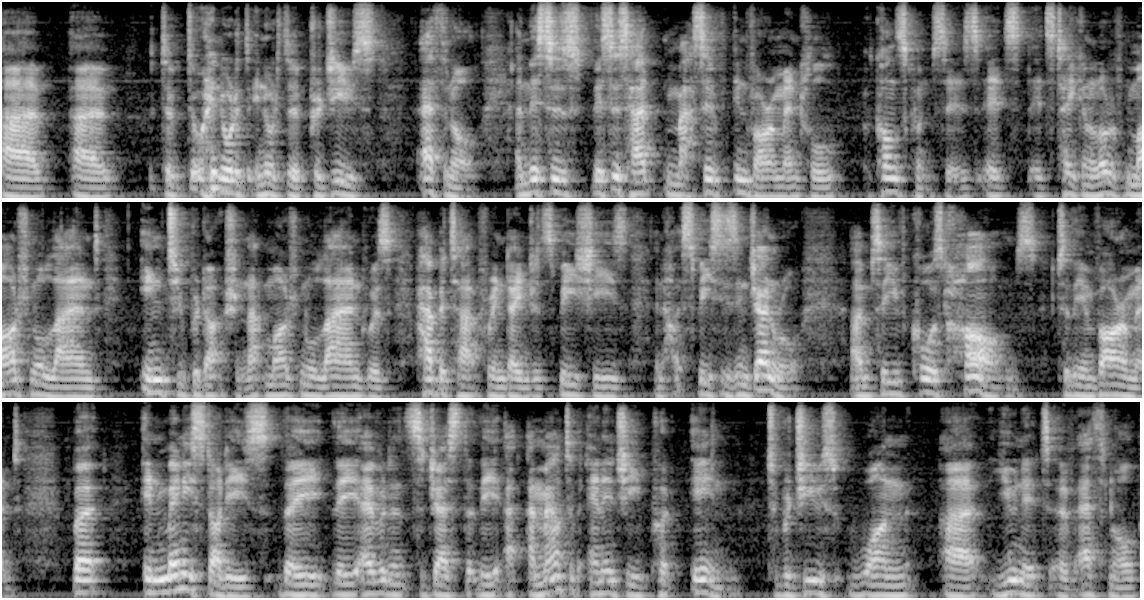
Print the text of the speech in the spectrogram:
uh, uh, to, to, in order to, in order to produce ethanol. And this is this has had massive environmental consequences. It's it's taken a lot of marginal land into production. That marginal land was habitat for endangered species and species in general. Um, so you've caused harms to the environment. But in many studies, the, the evidence suggests that the amount of energy put in to produce one uh, unit of ethanol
